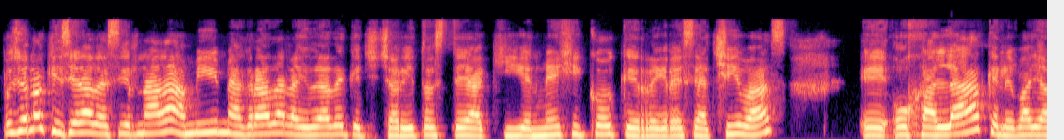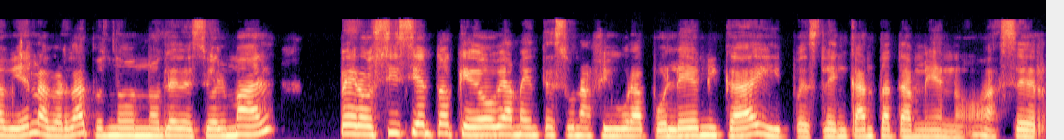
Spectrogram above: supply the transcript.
pues yo no quisiera decir nada. A mí me agrada la idea de que Chicharito esté aquí en México, que regrese a Chivas. Eh, ojalá que le vaya bien, la verdad, pues no, no le deseo el mal, pero sí siento que obviamente es una figura polémica y pues le encanta también, ¿no? Hacer,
